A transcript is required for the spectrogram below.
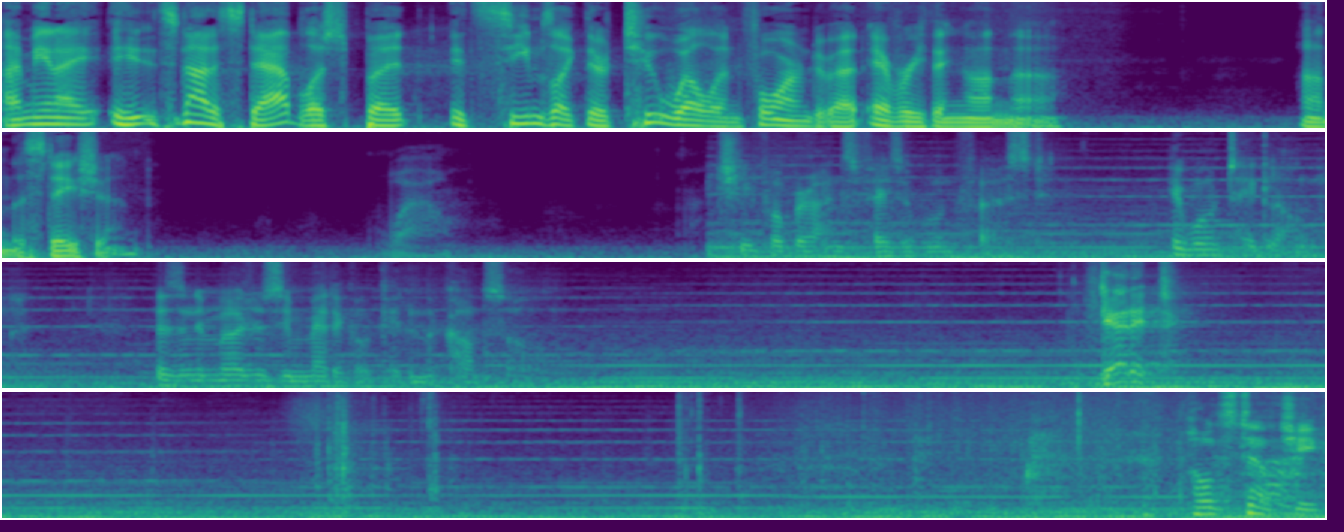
I mean, I it's not established, but it seems like they're too well informed about everything on the on the station. Wow. Chief O'Brien's phaser wound first. It won't take long. There's an emergency medical kit in the console. Get it! Hold still, Chief.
